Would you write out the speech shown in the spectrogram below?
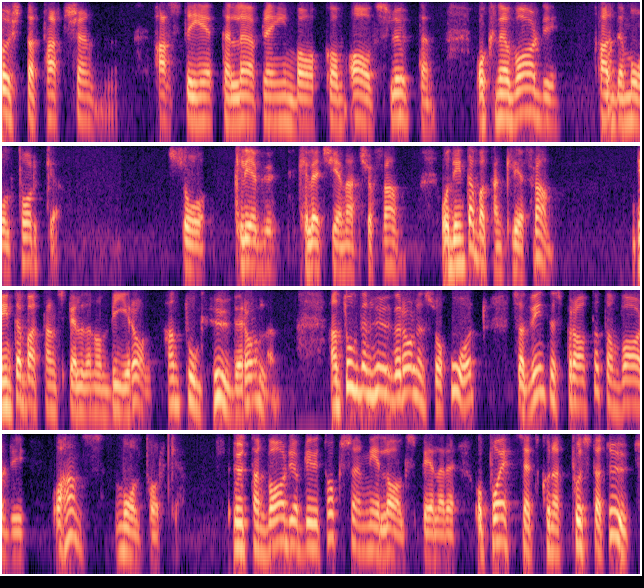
första touchen, hastigheten, löpningen in bakom, avsluten. Och när Vardy hade måltorka så klev ju Kelechi Iheanacho fram. Och det är inte bara att han klev fram. Det är inte bara att han spelade någon biroll. Han tog huvudrollen. Han tog den huvudrollen så hårt så att vi inte ens pratat om Vardy och hans måltorka. Utan Vardy har blivit också en mer lagspelare och på ett sätt kunnat pustat ut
